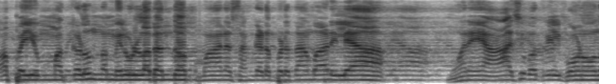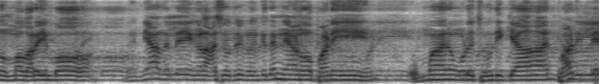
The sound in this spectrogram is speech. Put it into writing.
പാപ്പയും മക്കളും തമ്മിലുള്ള ബന്ധം. ഉമ്മാനെ സങ്കടപ്പെടുത്താൻ പാടില്ല. മോനെ ആശുപത്രിയിൽ പോണോന്ന് ഉമ്മ പറയുമ്പോ തന്നെയാന്നല്ലേ നിങ്ങൾ ആശുപത്രി നിങ്ങൾക്ക് തന്നെയാണോ പണി? ഉമ്മാനോട് ചോദിക്കാൻ പാടില്ല.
